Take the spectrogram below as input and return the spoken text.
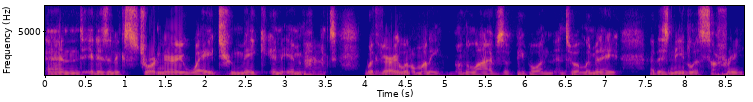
and it is an extraordinary way to make an impact with very little money on the lives of people and, and to eliminate uh, this needless suffering.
